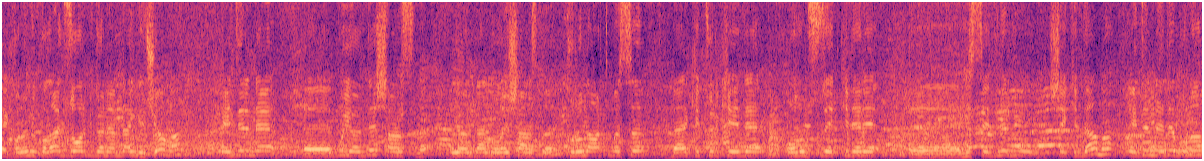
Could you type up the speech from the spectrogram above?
e, ekonomik olarak zor bir dönemden geçiyor ama Edirne e, bu yönde şanslı. Bu yönden dolayı şanslı. Kurun artması belki Türkiye'de olumsuz etkileri e, hissedilir bir şekilde ama Edirne'de bunu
